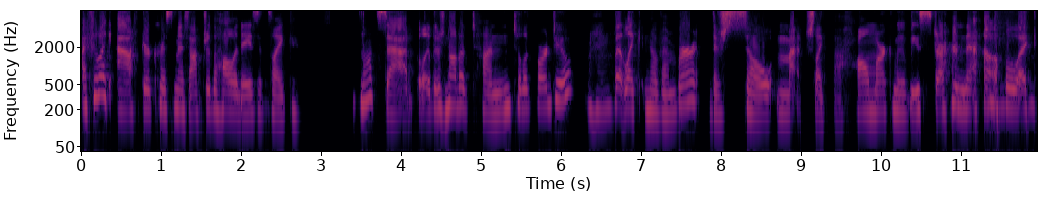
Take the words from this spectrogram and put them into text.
I feel like after Christmas, after the holidays, it's like not sad, but like there's not a ton to look forward to. Mm-hmm. But like November, there's so much. Like the Hallmark movies start now. Mm-hmm. like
